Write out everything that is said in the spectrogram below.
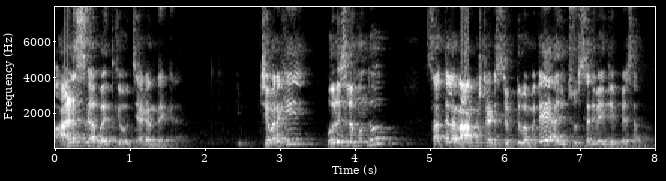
బానిసగా బతికేవు జగన్ దగ్గర. చివరికి పోలీసుల ముందు సద్దల రామకృష్ణ రెడ్డి స్క్రిప్ట్ పంపితే అది చూసి చదివే అని చెప్పేసి అన్నావు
